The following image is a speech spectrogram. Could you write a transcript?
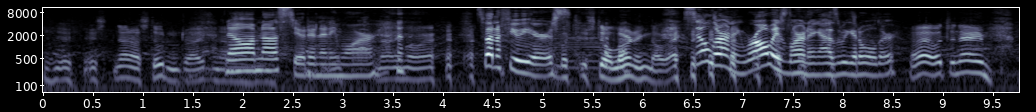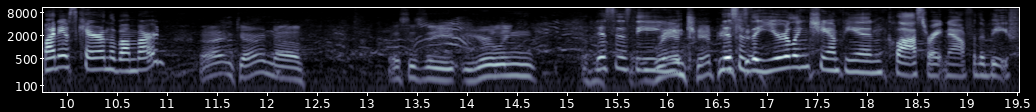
You're, you're not a student, right? No, I'm not a student anymore. Not anymore. It's been a few years. but you're still learning, though, right? Still learning. We're always learning as we get older. All right, what's your name? My name's Karen the Bombard. All right, and Karen. Uh, this is the yearling This is the grand champion. this is the yearling champion class right now for the beef.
